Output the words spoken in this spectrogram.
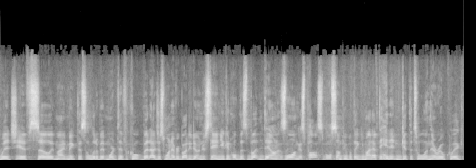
which if so, it might make this a little bit more difficult, but I just want everybody to understand you can hold this button down as long as possible. Some people think you might have to hit it and get the tool in there real quick.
